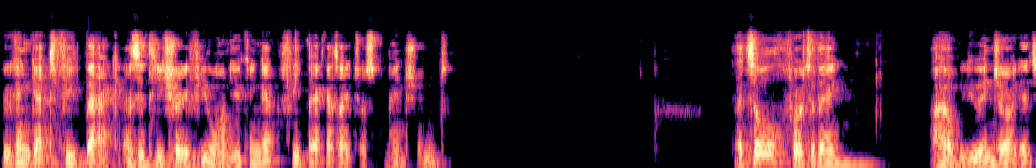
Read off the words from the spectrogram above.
You can get feedback as a teacher if you want. You can get feedback as I just mentioned. That's all for today. I hope you enjoyed it.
